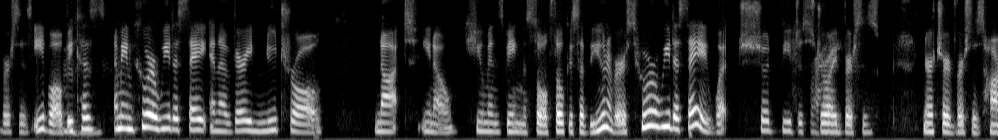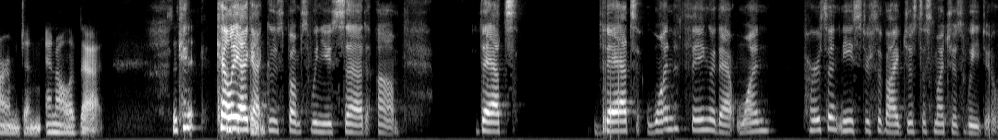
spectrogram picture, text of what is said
versus evil mm-hmm. because i mean who are we to say in a very neutral not you know humans being the sole focus of the universe who are we to say what should be destroyed right. versus nurtured versus harmed and and all of that so Ke- kelly i got goosebumps when you said um, that that one thing or that one person needs to survive just as much as we do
